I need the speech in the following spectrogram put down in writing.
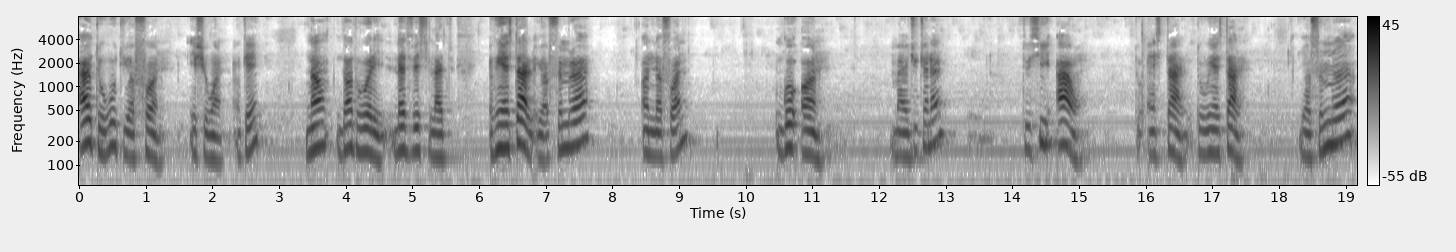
how to root your phone if you want, okay? Now, don't worry, let this like reinstall your firmware on your phone go on. My YouTube channel to see how to install to reinstall your firmware.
